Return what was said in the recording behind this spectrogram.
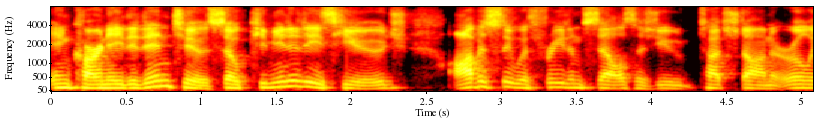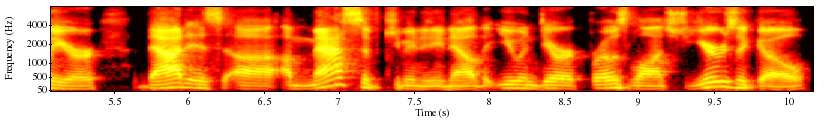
incarnated into. So community is huge. Obviously, with Freedom Cells, as you touched on earlier, that is uh, a massive community now that you and Derrick Broze launched years ago.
